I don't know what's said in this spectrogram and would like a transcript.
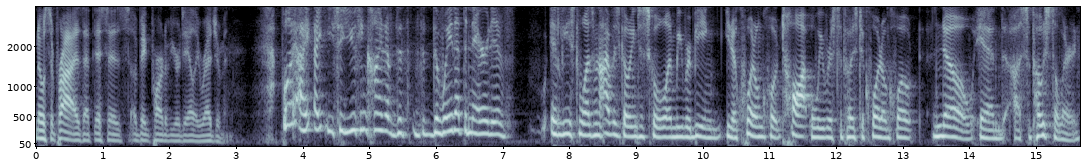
no surprise that this is a big part of your daily regimen. Well, I, I so you can kind of the, the the way that the narrative at least was when I was going to school and we were being, you know, quote unquote taught what we were supposed to quote unquote know and uh, supposed to learn.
